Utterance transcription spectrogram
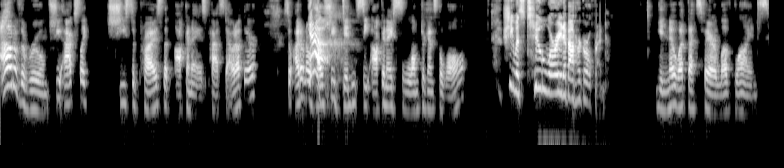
out of the room, she acts like she's surprised that Akane is passed out out there. So I don't know Yeah. how she didn't see Akane slumped against the wall. She was too worried about her girlfriend. You know what? That's fair. Love blinds.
